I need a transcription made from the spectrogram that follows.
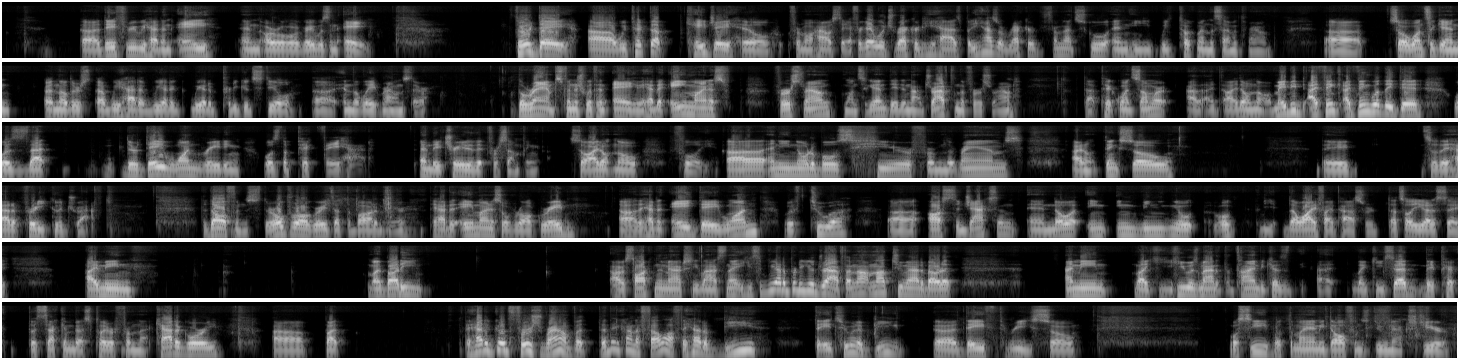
Uh, day three, we had an A, and our overall grade was an A. Third day, uh, we picked up KJ Hill from Ohio State. I forget which record he has, but he has a record from that school, and he we took him in the seventh round. Uh, so once again, another uh, we had a we had a we had a pretty good steal uh, in the late rounds there. The Rams finished with an A. They had an A minus first round. Once again, they did not draft in the first round that pick went somewhere. I, I, I don't know. Maybe I think I think what they did was that their day one rating was the pick they had, and they traded it for something. So I don't know fully. Uh, any notables here from the Rams? I don't think so. They so they had a pretty good draft. The Dolphins, their overall grades at the bottom here. They had an A minus overall grade. Uh, they had an A day one with Tua, uh, Austin Jackson, and Noah In- In- oh, the Wi-Fi password. That's all you got to say. I mean, my buddy, I was talking to him actually last night. He said we had a pretty good draft. I'm not, I'm not too mad about it. I mean, like he, he was mad at the time because, uh, like he said, they picked the second best player from that category. Uh, but they had a good first round, but then they kind of fell off. They had a B day two and a B uh, day three. So we'll see what the Miami Dolphins do next year.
